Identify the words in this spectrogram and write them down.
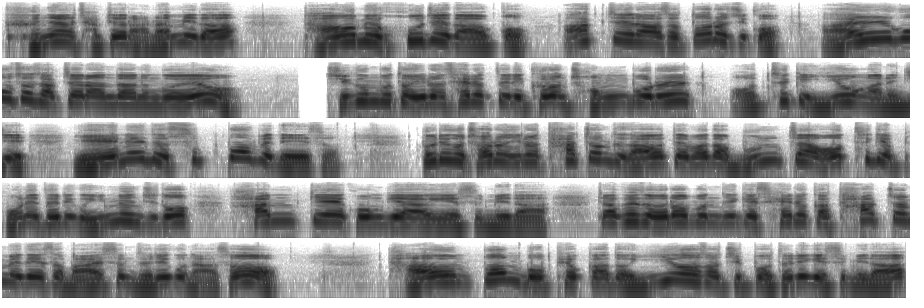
그냥 작전 안 합니다. 다음에 호재 거, 악재 나와서 떨어질 거 알고서 작전한다는 거예요. 지금부터 이런 세력들이 그런 정보를 어떻게 이용하는지 얘네들 수법에 대해서 그리고 저는 이런 타점들 나올 때마다 문자 어떻게 보내드리고 있는지도 함께 공개하겠습니다. 자 그래서 여러분들께 세력과 타점에 대해서 말씀드리고 나서 다음번 목표가도 이어서 짚어드리겠습니다.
